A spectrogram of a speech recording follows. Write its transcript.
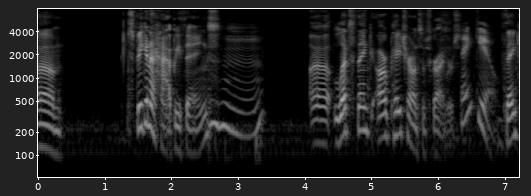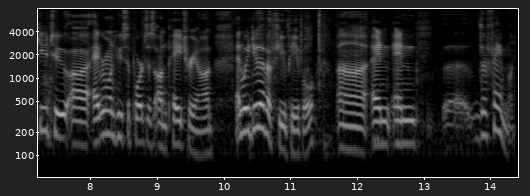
Um, speaking of happy things. Uh, let's thank our Patreon subscribers thank you. thank you to uh, everyone who supports us on Patreon, and we do have a few people, uh, and and uh, they're family,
